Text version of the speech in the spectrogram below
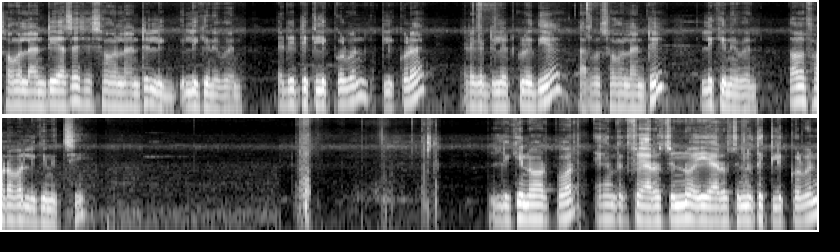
সঙ্গে লাইনটি আছে, সেই সঙ্গে লাইনটি লিখে নেবেন। এডিটে ক্লিক করবেন ক্লিক করে এটাকে ডিলিট করে দিয়ে তারপর সঙ্গে লাইনটি লিখে নেবেন। তো আমি ফটাফট লিখে নিচ্ছি। লিখে নেওয়ার পর এখান থেকে অ্যারো চিহ্ন, এই অ্যারো চিহ্নতে ক্লিক করবেন।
